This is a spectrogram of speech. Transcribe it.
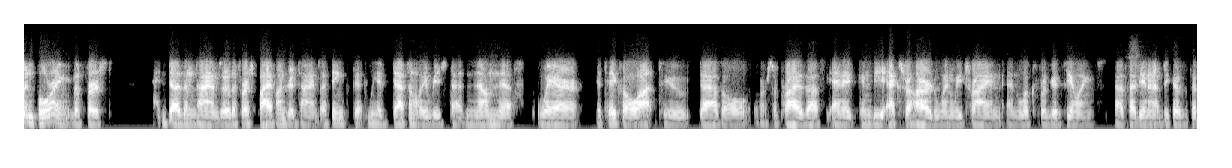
and boring the first dozen times or the first 500 times. I think that we have definitely reached that numbness where it takes a lot to dazzle or surprise us. And it can be extra hard when we try and, and look for good feelings outside the internet because the,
